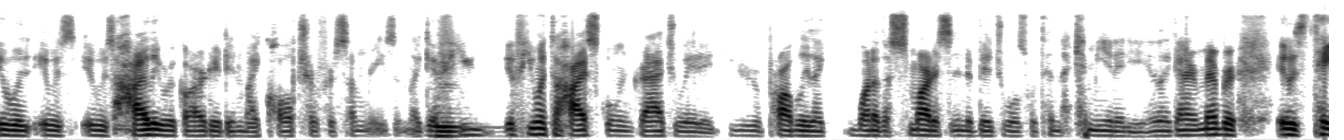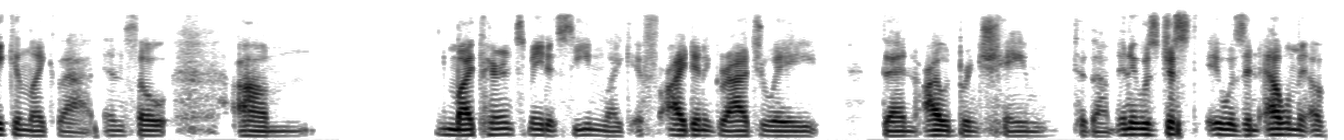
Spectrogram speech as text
it was it was it was highly regarded in my culture for some reason. Like if mm. you if you went to high school and graduated you were probably like one of the smartest individuals within the community. Like i remember it was taken like that. And so um my parents made it seem like if i didn't graduate then i would bring shame to them. And it was just it was an element of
